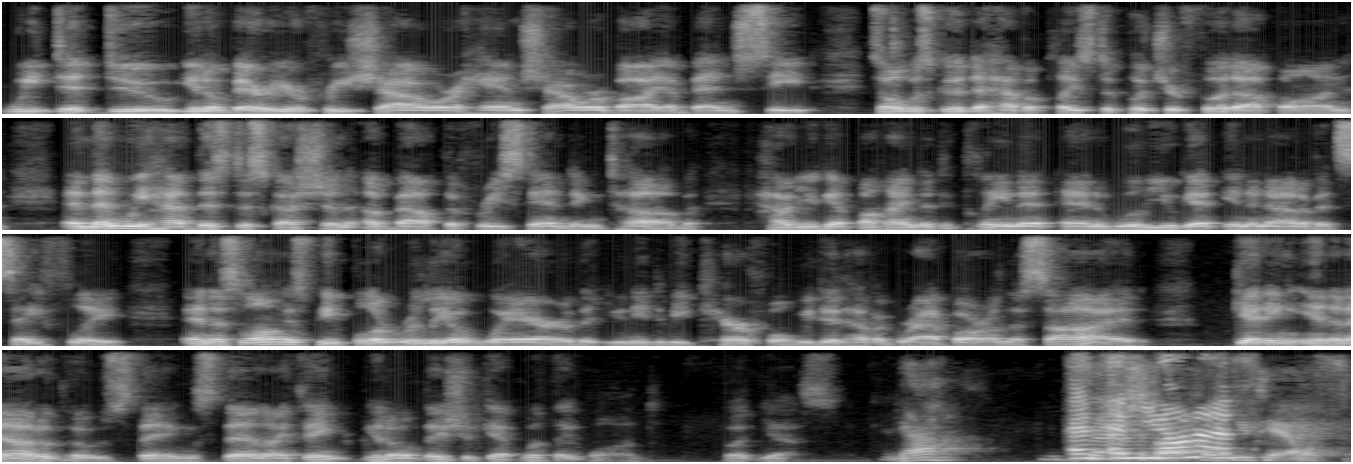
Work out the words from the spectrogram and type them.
We did do, you know, barrier free shower, hand shower by a bench seat. It's always good to have a place to put your foot up on. And then we had this discussion about the freestanding tub. How do you get behind it to clean it? And will you get in and out of it safely? And as long as people are really aware that you need to be careful, we did have a grab bar on the side, getting in and out of those things, then I think, you know, they should get what they want. But yes. Yeah. And Such and Jonas details.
